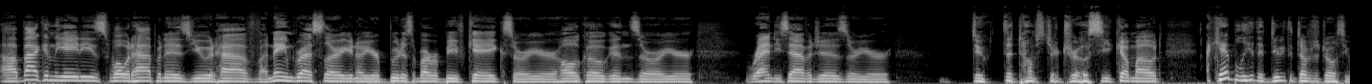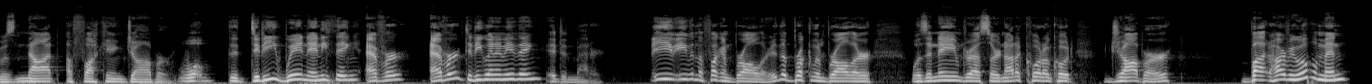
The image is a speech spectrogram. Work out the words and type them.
uh, back in the 80s, what would happen is you would have a named wrestler, you know, your and Barber Beefcakes or your Hulk Hogan's or your Randy Savages or your Duke the Dumpster Droese come out. I can't believe that Duke the Dumpster Droese was not a fucking jobber. Well, did, he win anything ever? Ever? Did he win anything? It didn't matter. Even the fucking brawler the Brooklyn Brawler was a named wrestler, not a quote unquote jobber. But Harvey Wippleman,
